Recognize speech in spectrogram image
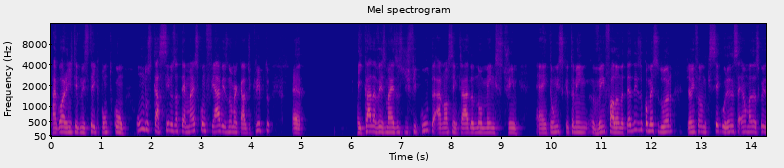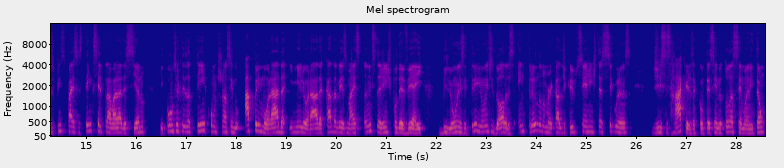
Agora a gente teve no Stake.com um dos cassinos até mais confiáveis no mercado de cripto. É, e cada vez mais isso dificulta a nossa entrada no mainstream. É, então, isso que eu também venho falando até desde o começo do ano, já vem falando que segurança é uma das coisas principais que tem que ser trabalhada esse ano e com certeza tem que continuar sendo aprimorada e melhorada cada vez mais antes da gente poder ver aí bilhões e trilhões de dólares entrando no mercado de cripto sem a gente ter essa segurança desses hackers acontecendo toda semana. Então,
